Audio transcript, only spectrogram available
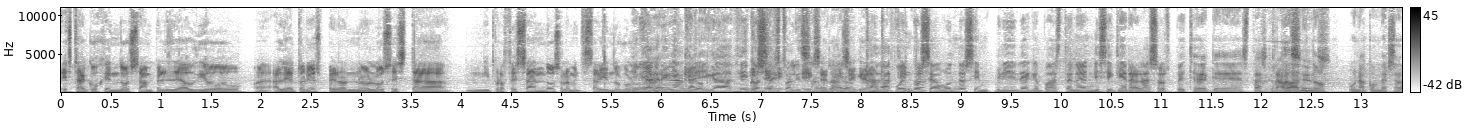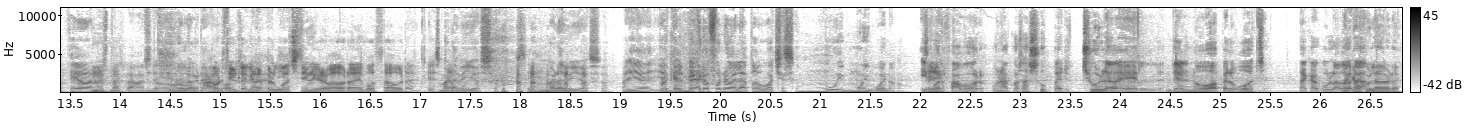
está cogiendo samples de audio eh, aleatorios, pero no los está ni procesando, solamente está viendo el Ni volumen. agregando, Y ca- y cada ni cinco se- contextualizando. exacto, Claro, se cada cuenta. cinco segundos impide que puedas tener ni siquiera la sospecha de que estás grabando es. una conversación Ujú. estás grabando. Sí, no. Por cierto, que el no Apple Watch tiene grabadora de voz ahora. Que está muy- Maravilloso, maravilloso. Bueno, yo- yo Porque el micrófono del Apple Watch es muy, muy bueno. Y Sí. por favor, una cosa súper chula del, del nuevo Apple Watch, la calculadora. La calculadora.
